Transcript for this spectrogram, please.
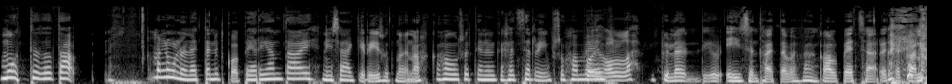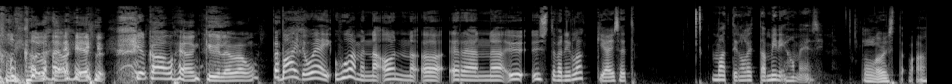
Mutta tota, mä luulen, että nyt kun on perjantai, niin säkin riisut noin nahkahousut ja nykäiset sen rimpsuhameen. Voi olla. Kyllä ei sen taittaa vähän kalpeet sääret ja kanali kauhean, kylmä, mutta... By the way, huomenna on uh, erään y- ystäväni lakkiaiset. Mattina laittaa minihameen sinne. Loistavaa.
